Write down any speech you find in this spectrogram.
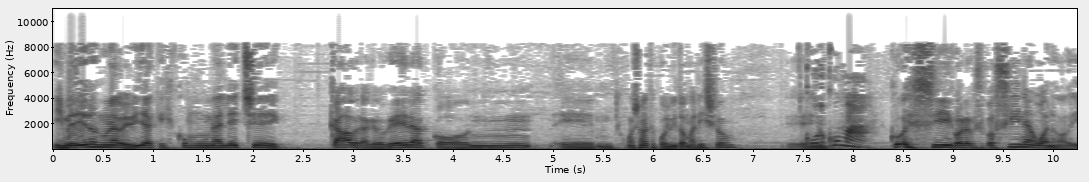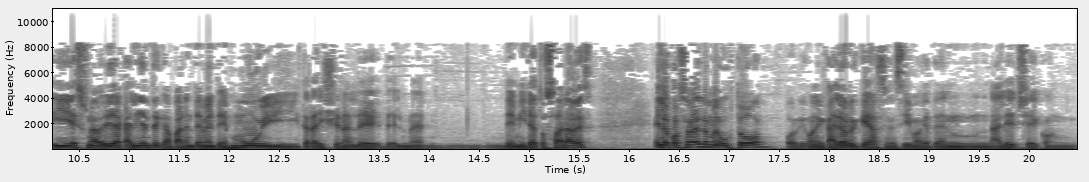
y me dieron una bebida que es como una leche de cabra, creo que era, con, eh, ¿cómo se llama este polvito amarillo? Eh, ¿Cúrcuma? Co- Sí, con lo que se cocina, bueno, y es una bebida caliente que aparentemente es muy tradicional de, del- de Emiratos Árabes. En lo personal no me gustó, porque con el calor que hace encima, que tienen una leche con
